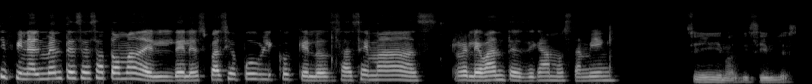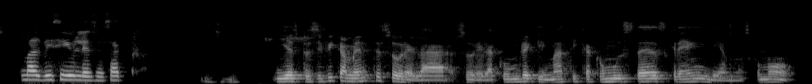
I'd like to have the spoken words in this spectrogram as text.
Sí, finalmente es esa toma del, del, espacio público que los hace más relevantes, digamos, también. Sí, más visibles. Más visibles, exacto. Y específicamente sobre la, sobre la cumbre climática, ¿cómo ustedes creen, digamos, cómo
